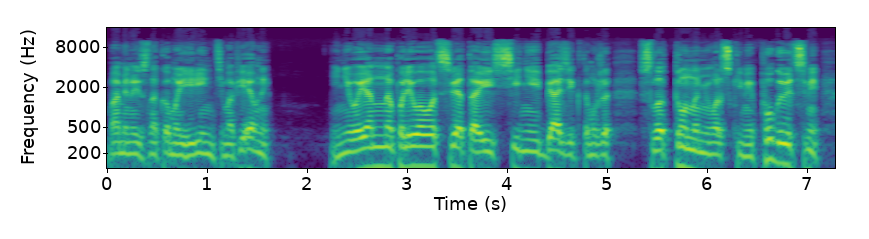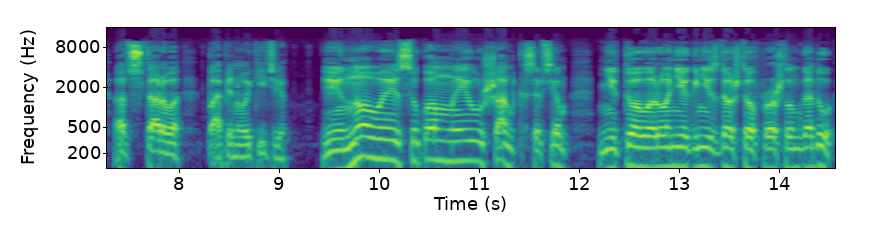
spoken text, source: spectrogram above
маминой знакомой Ирине Тимофеевне. И не военно-полевого цвета, а из синей бязи, к тому же с латунными морскими пуговицами от старого папиного кителя. И новая суконная ушанка, совсем не то воронье гнездо, что в прошлом году,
